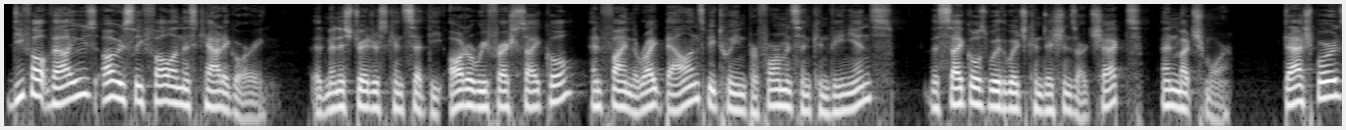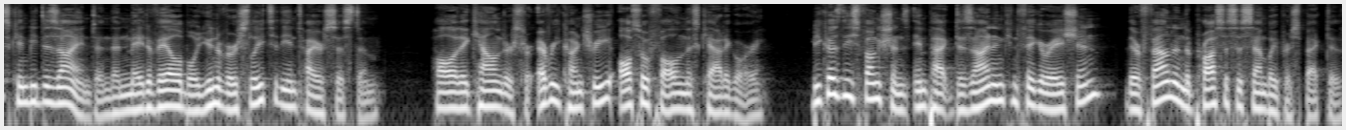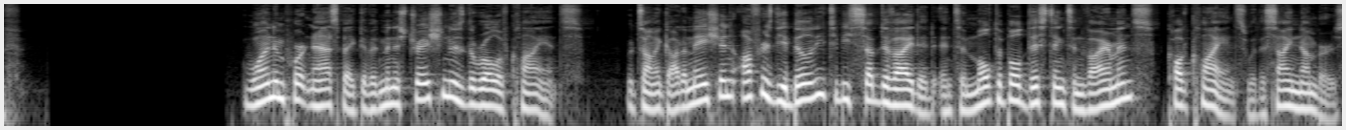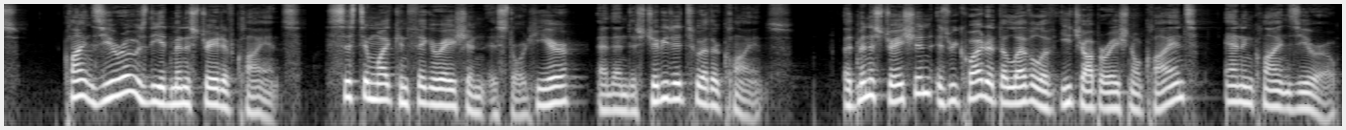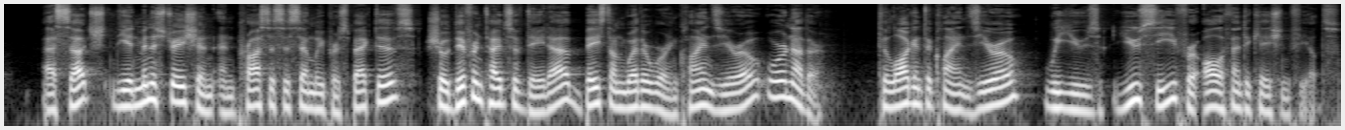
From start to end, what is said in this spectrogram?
Default values obviously fall in this category. Administrators can set the auto refresh cycle and find the right balance between performance and convenience the cycles with which conditions are checked, and much more. Dashboards can be designed and then made available universally to the entire system. Holiday calendars for every country also fall in this category. Because these functions impact design and configuration, they're found in the process assembly perspective. One important aspect of administration is the role of clients. Automic automation offers the ability to be subdivided into multiple distinct environments called clients with assigned numbers. Client 0 is the administrative clients. System-wide configuration is stored here and then distributed to other clients. Administration is required at the level of each operational client and in client 0. As such, the administration and process assembly perspectives show different types of data based on whether we're in client 0 or another. To log into client 0, we use UC for all authentication fields.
